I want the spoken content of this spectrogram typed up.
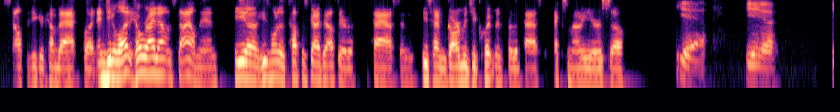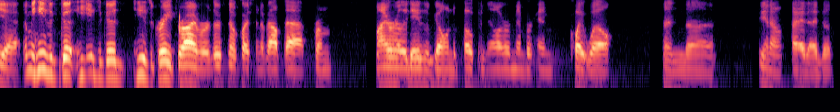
himself if he could come back. But and you know what? He'll ride out in style, man. He uh, he's one of the toughest guys out there to pass, and he's had garbage equipment for the past X amount of years. So Yeah, yeah, yeah. I mean, he's a good, he's a good, he's a great driver. There's no question about that. From my early days of going to Pocono, I remember him quite well, and uh, you know, I, I don't,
